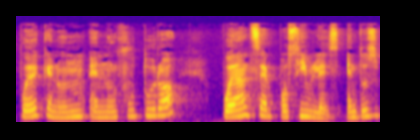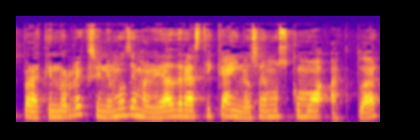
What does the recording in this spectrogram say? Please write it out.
puede que en un, en un futuro puedan ser posibles. Entonces, para que no reaccionemos de manera drástica y no sabemos cómo actuar,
